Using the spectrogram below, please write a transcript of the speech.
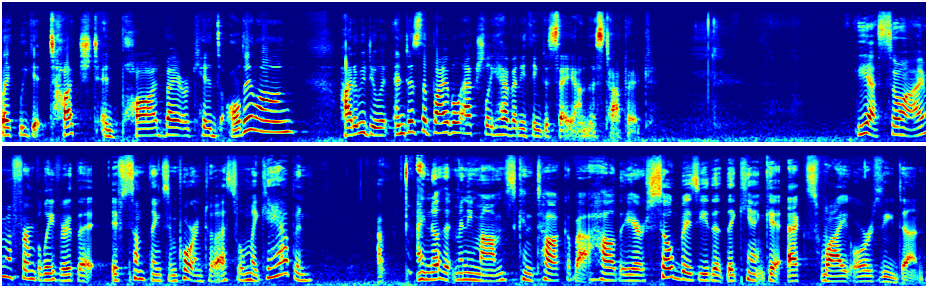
like we get touched and pawed by our kids all day long? How do we do it? And does the Bible actually have anything to say on this topic? Yes, so I'm a firm believer that if something's important to us, we'll make it happen. I know that many moms can talk about how they are so busy that they can't get X, Y, or Z done.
